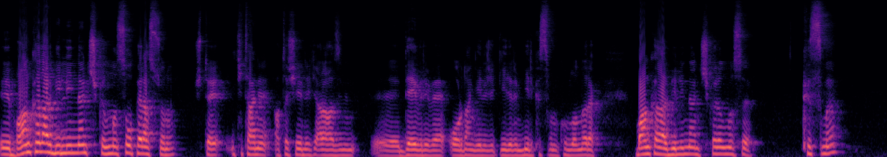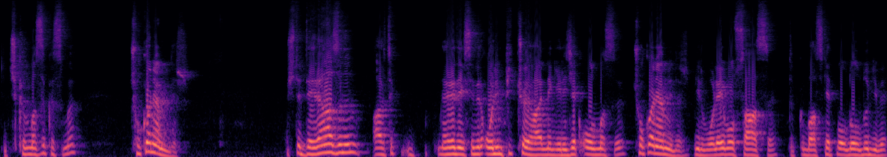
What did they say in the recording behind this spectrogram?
Ee, Bankalar Birliği'nden çıkılması operasyonu, işte iki tane Ataşehir'deki arazinin e, devri ve oradan gelecek gelirin bir kısmının kullanılarak Bankalar Birliği'nden çıkarılması kısmı, çıkılması kısmı çok önemlidir. İşte Dereazı'nın artık neredeyse bir olimpik köy haline gelecek olması çok önemlidir. Bir voleybol sahası, tıpkı basketbolda olduğu gibi.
